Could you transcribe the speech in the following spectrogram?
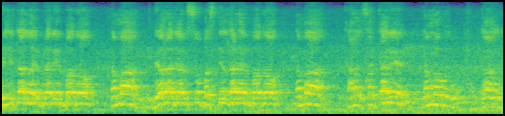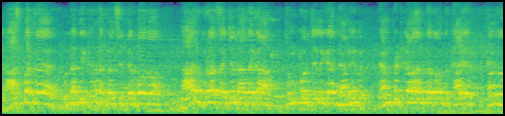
ಡಿಜಿಟಲ್ ಲೈಬ್ರರಿ ಇರ್ಬೋದು, ನಮ್ಮ ದೇವರಾಜ ಅರಸು ಬಸ್ ನಿಲ್ದಾಣ ಇರ್ಬೋದು, ನಮ್ಮ ಸರ್ಕಾರಿ ನಮ್ಮ ಆಸ್ಪತ್ರೆ ಆಸ್ಪತ್ರೆ ಉನ್ನತೀಕರಣಗೊಳಿಸಿದ್ದಿರ್ಬೋದು ನಾನು ಗೃಹ ಸಚಿವನಾದಾಗ ತುಮಕೂರು ಜಿಲ್ಲೆಗೆ ನೆನಪಿ ನೆನಪಿಟ್ಕೊಳ್ಳೋ ಒಂದು ಕಾರ್ಯ ಒಂದು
